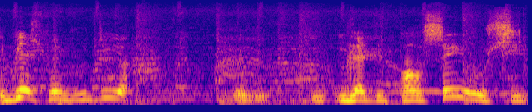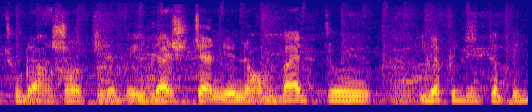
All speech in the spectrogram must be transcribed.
Eh bien, je vais vous dire, il a dépensé aussi tout l'argent qu'il avait. Il a acheté un énorme bateau, il a fait des tapés de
